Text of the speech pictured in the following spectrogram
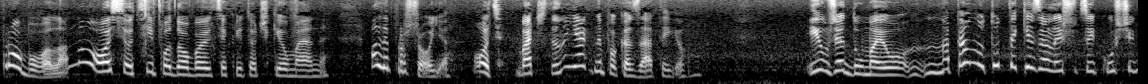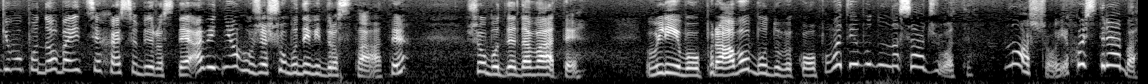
Пробувала. Ну, ось оці подобаються квіточки у мене. Але про що я? Ось, бачите, ну як не показати його. І вже думаю, напевно, тут таки залишу цей кущик, йому подобається, хай собі росте. А від нього вже що буде відростати, що буде давати вліво-вправо, буду викопувати і буду насаджувати. Ну а що, якось треба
